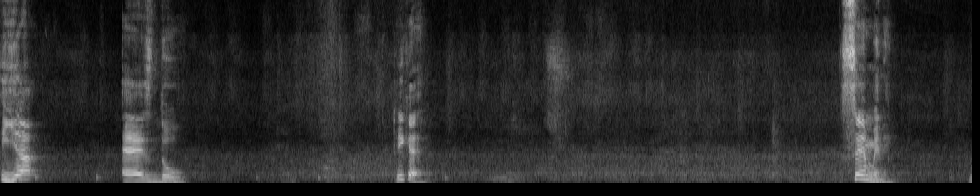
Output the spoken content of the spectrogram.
या as though ठीक है सेम मीनिंग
